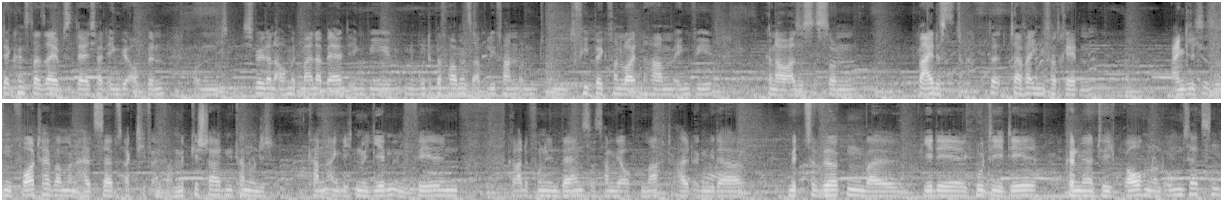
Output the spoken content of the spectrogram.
der Künstler selbst, der ich halt irgendwie auch bin. Und ich will dann auch mit meiner Band irgendwie eine gute Performance abliefern und, und Feedback von Leuten haben irgendwie. Genau, also es ist so ein beides darf irgendwie vertreten. Eigentlich ist es ein Vorteil, weil man halt selbst aktiv einfach mitgestalten kann und ich kann eigentlich nur jedem empfehlen, gerade von den Bands, das haben wir auch gemacht, halt irgendwie da mitzuwirken, weil jede gute Idee können wir natürlich brauchen und umsetzen.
